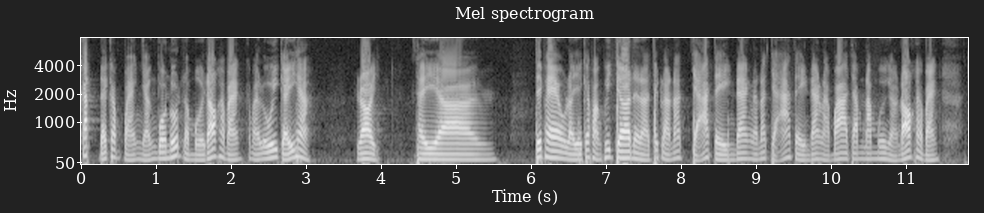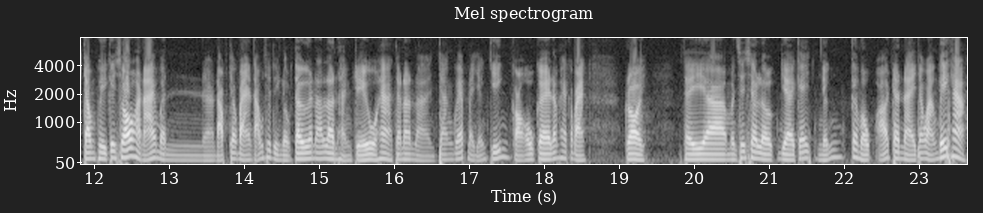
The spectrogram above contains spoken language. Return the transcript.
cách để các bạn nhận bonus là 10 dot ha bạn. Các bạn lưu ý kỹ ha. Rồi. Thì uh, tiếp theo là về cái phần phía trên này là tức là nó trả tiền đang là nó trả tiền đang là 350.000 đó các bạn. Trong khi cái số hồi nãy mình à, đọc cho bạn tổng số tiền đầu tư nó lên hàng triệu ha cho nên là trang web này vẫn chiến còn ok lắm ha các bạn. Rồi thì à, mình sẽ sơ lược về cái những cái mục ở trên này cho các bạn biết ha.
